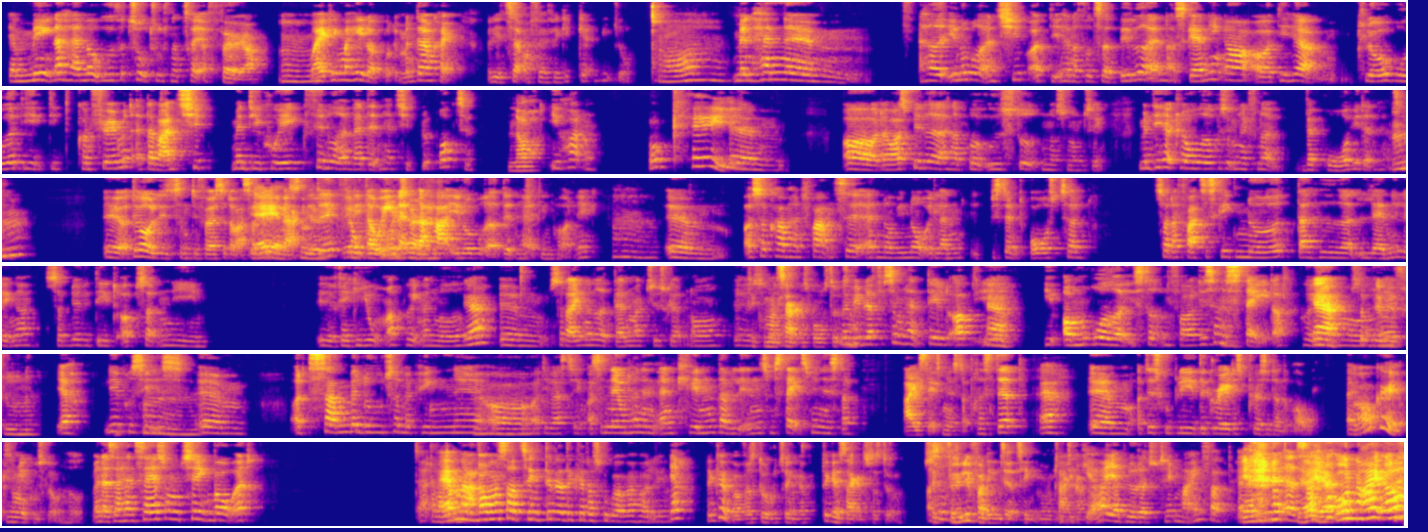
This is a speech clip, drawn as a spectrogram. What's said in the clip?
jeg mener, han var ude for 2043. Mm. Må jeg ikke hænge mig helt op på det, men deromkring. Og det irriterer mig, for jeg fik ikke gennem video. Oh. Men han øhm, havde indopereret en chip, og de, han havde fået taget billeder af den, og scanninger, og de her kloge ruder, de, de confirmed, at der var en chip, men de kunne ikke finde ud af, hvad den her chip blev brugt til Nå, i hånden. okay. Øhm, og der var også billeder af, at han har prøvet at udstøde den og sådan nogle ting. Men de her kloge ruder kunne simpelthen ikke finde ud af, hvad bruger vi den her til? Mm. Øh, og det var jo ligesom det første, der var sådan Ja, ja, ja, lidt mærkeligt, sådan lidt- ikke? Fordi jo, der er jo en anden, der har indopereret den her i din hånd, ikke? Mm. Øhm, og så kom han frem til, at når vi når et, eller andet, et bestemt årstal, så er der faktisk ikke noget, der hedder lande længere. Så bliver vi delt op sådan i øh, regioner på en eller anden måde. Ja, Øhm, så der er ikke noget, der hedder Danmark, Tyskland, Norge. Øh, det kunne man sagtens forestille Men sig. vi bliver simpelthen delt op i, Ja. ja. i områder i stedet for, ligesom i Ja. stater på en eller Ja, anden måde. så bliver ikke? flydende. Lige præcis. Mm. Mm. Øhm, og det samme valuta med pengene Mm. og, og diverse ting. Og så nævnte han en, en kvinde, der ville ende som statsminister. Nej, ikke statsminister, præsident. Ja. Øhm, og det skulle blive the greatest president of all. Jeg Okay. kan simpelthen ikke huske, hvad hun hed. Men altså, han sagde sådan nogle ting, hvor at... Der, der var Ja, men hvor man så har tænkt, det der, det kan der sgu godt være hold i. Ja. Det kan jeg godt forstå, du tænker. Det kan jeg sagtens forstå. Og Selvfølgelig får det en til at tænke nogle tanker. det gør, jeg blev da totalt mindfucked. Ja, altså, ja, ja. Åh oh, nej, åh.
